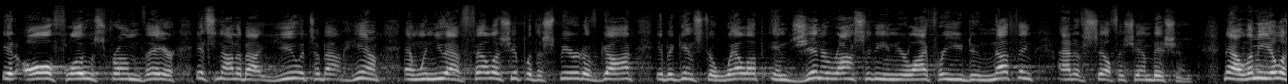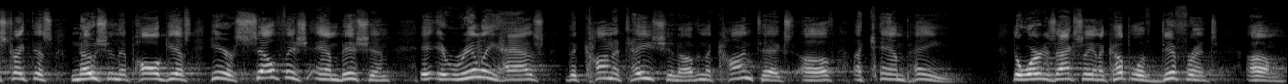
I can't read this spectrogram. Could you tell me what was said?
it all flows from there. It's not about you, it's about Him. And when you have fellowship with the Spirit of God, it begins to well up in generosity in your life where you do nothing out of selfish ambition. Now, let me illustrate this notion that Paul gives here. Selfish ambition, it, really has the connotation of and the context of a campaign. The word is actually in a couple of different um,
